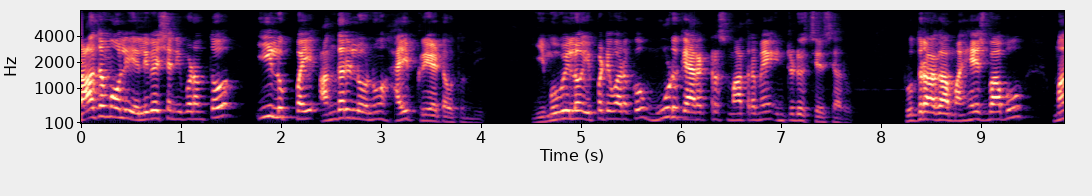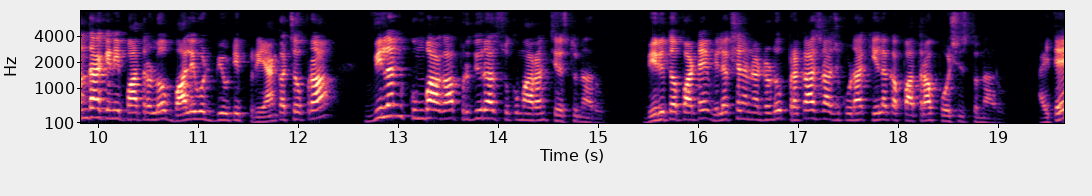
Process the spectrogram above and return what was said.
రాజమౌళి ఎలివేషన్ ఇవ్వడంతో ఈ లుక్పై అందరిలోనూ హైప్ క్రియేట్ అవుతుంది. ఈ మూవీలో ఇప్పటి వరకు మూడు క్యారెక్టర్స్ మాత్రమే ఇంట్రడ్యూస్ చేశారు. రుద్రాగా మహేష్ బాబు మందాకిని పాత్రలో Bollywood beauty Priyanka Chopra villain కుంభాగా పృథ్వీరాజ్ సుకుమారన్ చేస్తున్నారు. వీరితో పాటే విలక్షణ నటుడు ప్రకాష్ రాజు కూడా కీలక పాత్ర పోషిస్తున్నారు. అయితే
